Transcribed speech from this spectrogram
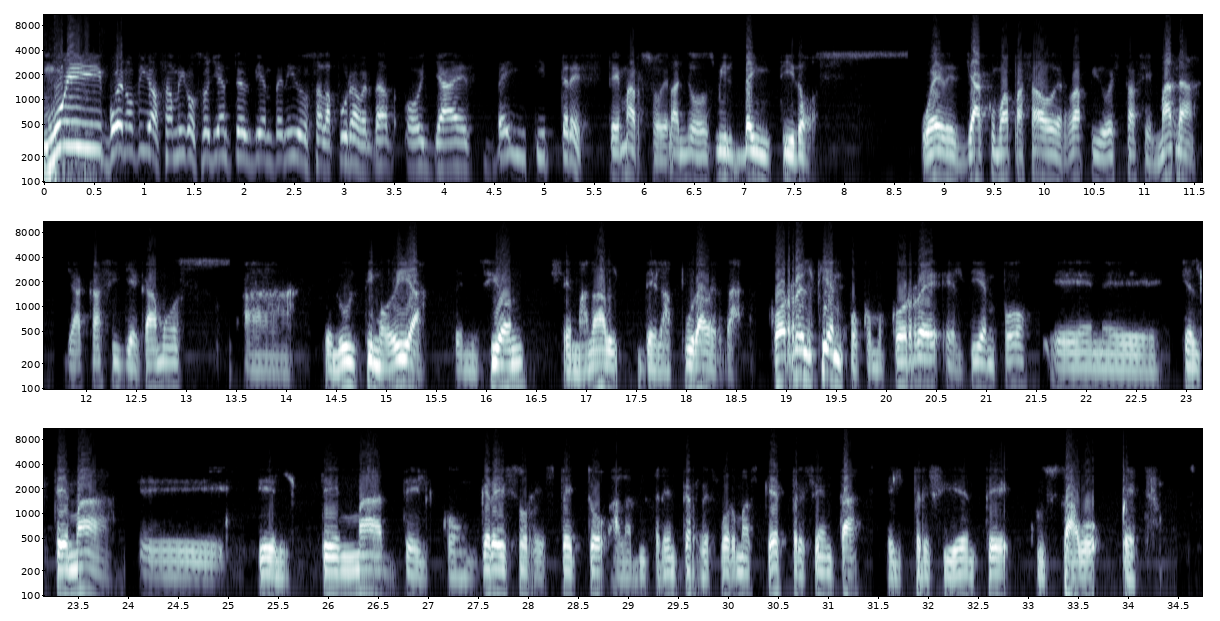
Muy buenos días amigos oyentes, bienvenidos a la pura verdad. Hoy ya es 23 de marzo del año 2022. Jueves, ya como ha pasado de rápido esta semana, ya casi llegamos a el último día de emisión semanal de la pura verdad. Corre el tiempo, como corre el tiempo en eh, el tema eh, el tema del Congreso respecto a las diferentes reformas que presenta el presidente Gustavo Petro.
